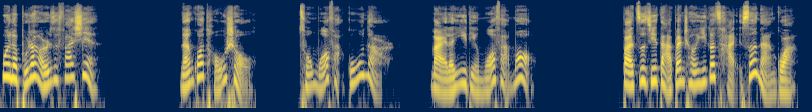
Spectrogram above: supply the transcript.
为了不让儿子发现，南瓜投手从魔法姑那儿买了一顶魔法帽，把自己打扮成一个彩色南瓜。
